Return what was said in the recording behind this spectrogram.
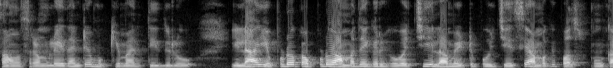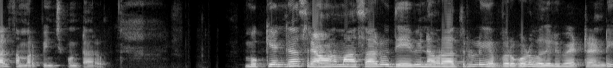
సంవత్సరం లేదంటే ముఖ్యమైన తిథులు. ఇలా ఎప్పుడోకప్పుడు అమ్మ దగ్గరికి వచ్చి ఇలా మెట్టు పూజ చేసి అమ్మకి పసుపు కుంకాలు సమర్పించుకుంటారు. ముఖ్యంగా శ్రావణ మాసాలు దేవి నవరాత్రులు ఎవ్వరు కూడా వదిలిపెట్టండి.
